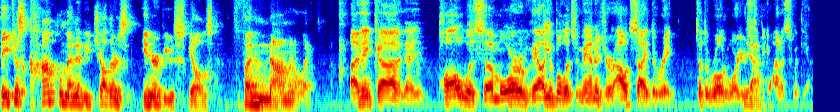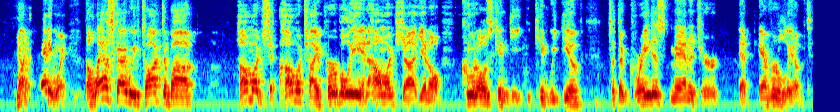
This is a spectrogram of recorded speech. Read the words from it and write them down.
They just complimented each other's interview skills phenomenally. I think uh, Paul was uh, more valuable as a manager outside the ring to the Road Warriors, yeah. to be honest with you. Yep. But anyway, the last guy we've talked about how much how much hyperbole and how much uh, you know kudos can can we give to the greatest manager that ever lived?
